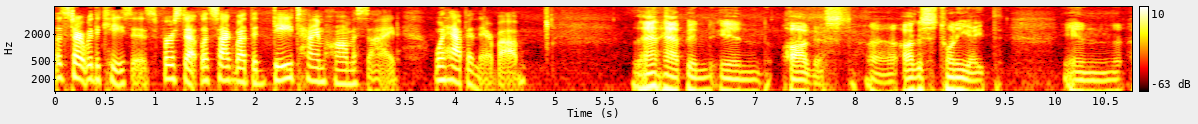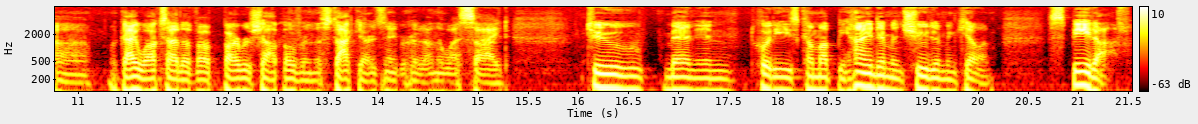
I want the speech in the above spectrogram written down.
Let's start with the cases. First up, let's talk about the daytime homicide. What happened there, Bob? That happened in August, uh, August 28th. In uh, a guy walks out of a barber shop over in the Stockyards neighborhood on the west side. Two men in hoodies come up behind him and shoot him and kill him. Speed off,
